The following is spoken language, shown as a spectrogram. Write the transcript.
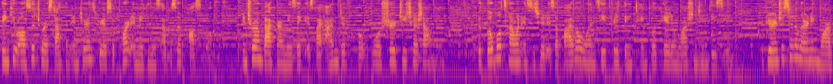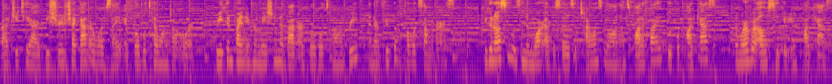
Thank you also to our staff and interns for your support in making this episode possible. Intro and background music is by I'm Difficult, Wushi Ji Che Xiaonu. The Global Taiwan Institute is a 501c3 think tank located in Washington, D.C. If you're interested in learning more about GTI, be sure to check out our website at globaltaiwan.org, where you can find information about our Global Taiwan Brief and our frequent public seminars. You can also listen to more episodes of Taiwan Salon on Spotify, Google Podcasts, and wherever else you get your podcasts,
